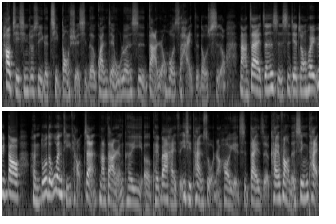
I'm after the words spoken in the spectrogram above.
好奇心就是一个启动学习的关键，无论是大人或是孩子都是哦。那在真实世界中会遇到很多的问题挑战，那大人可以呃陪伴孩子一起探索，然后也是带着开放的心态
